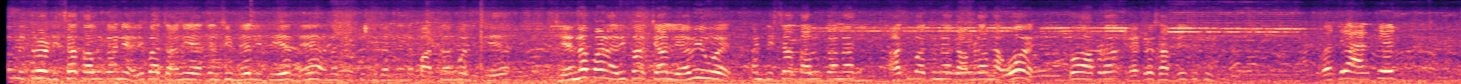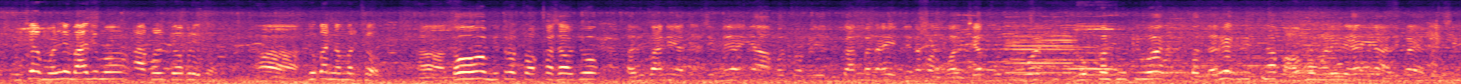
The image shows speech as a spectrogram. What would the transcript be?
મિત્રો ડીસા તાલુકાની હરીફા ચાની એજન્સી મેં લીધી છે. મેં અને જીતુજી બંનેને પાર્ટનરમાં લીધી છે. જેને પણ હરીફા ચા લેવી હોય અને ડીસા તાલુકાના આજુબાજુના ગામડાના હોય તો આપણા એડ્રેસ આપી દીધું. વસ્ત્ર આર્કેડ ઊંચા મોલની બાજુમાં આખોલ ચોકડી પર હા. દુકાન નંબર છ. હા, તો મિત્રો ચોક્કસ આવજો. હરીફાની એજન્સી મેં અહીંયા આખો ચોકડીએ દુકાન બનાવી, જેને પણ હોલસેલ જોતી હોય લોકલ જોતી હોય, તો દરેક રીતના ભાવમાં મળી રહે અહીંયા હરીફા એજન્સીમાં ઓકે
